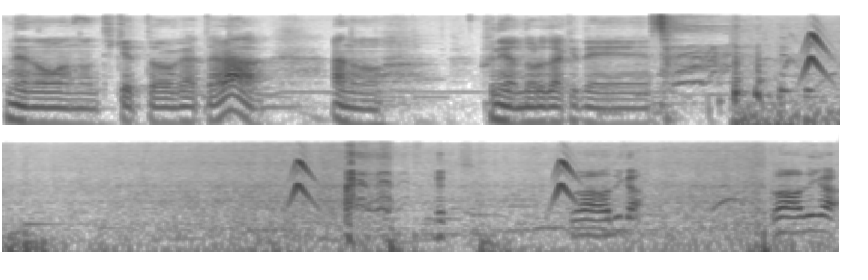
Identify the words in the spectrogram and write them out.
船のあのティケットを買ったら、あの、船を乗るだけです。 와 어디가? 와 어디가?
